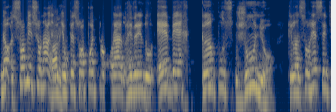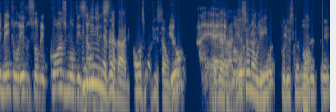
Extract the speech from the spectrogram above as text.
Não, só mencionar, Fale. o pessoal pode procurar o reverendo Eber Campos Júnior, que lançou recentemente um livro sobre cosmovisão Sim, é cristã. é verdade, cosmovisão. Viu? É, é verdade. É Esse eu não li, por isso que eu não tentei.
